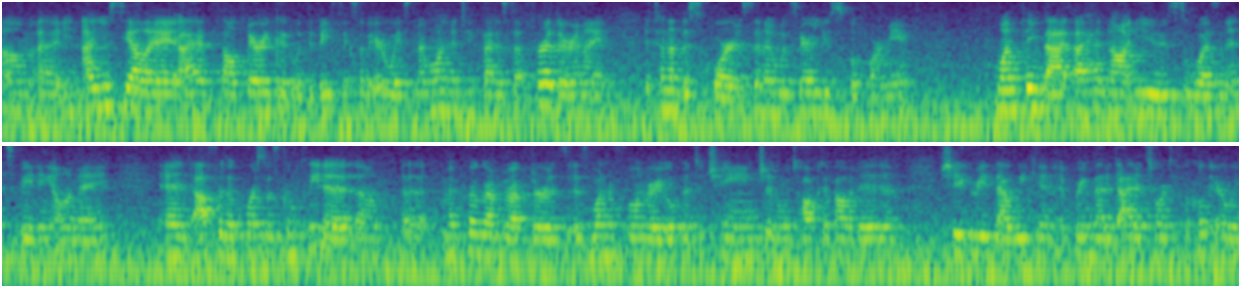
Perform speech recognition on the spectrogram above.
Um, uh, in, at UCLA, I have felt very good with the basics of airways, but I wanted to take that a step further, and I attended this course, and it was very useful for me. One thing that I had not used was an intubating LMA. And after the course was completed, um, uh, my program director is, is, wonderful and very open to change, and we talked about it, and she agreed that we can bring that and add it to our difficult airway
